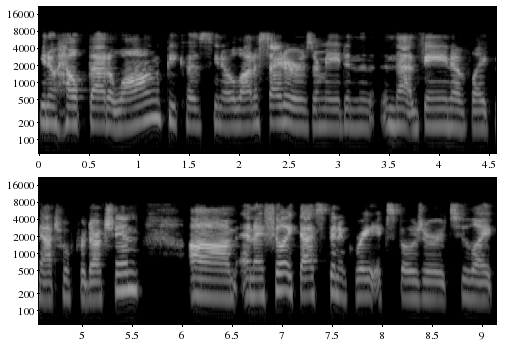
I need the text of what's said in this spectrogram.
you know, helped that along because, you know, a lot of ciders are made in, the, in that vein of like natural production. Um, and I feel like that's been a great exposure to like,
